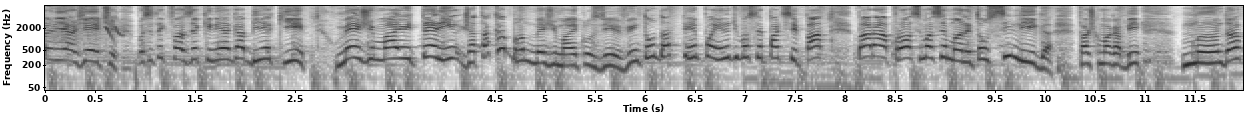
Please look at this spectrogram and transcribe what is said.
Olha, minha gente, você tem que fazer que nem a Gabi aqui. O mês de maio inteirinho. Já tá acabando o mês de maio, inclusive. Então dá tempo ainda de você participar para a próxima semana. Então se liga. Faz como a Gabi, manda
